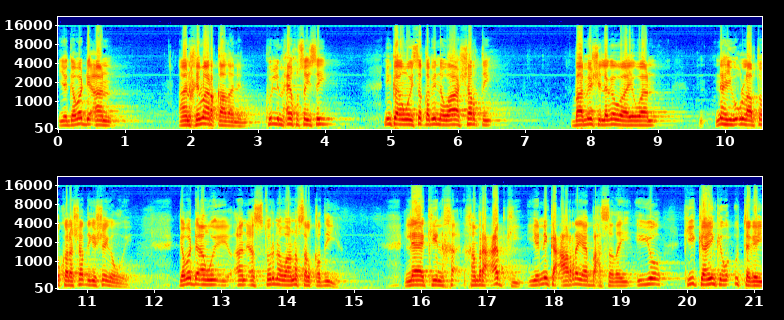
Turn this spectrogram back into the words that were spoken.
iyo gabadhi aan aan khimaar qaadanin. Kulli maxay khusaysay? Ninka aan weyse qabinna waa shardi baa meeshii laga waaye waan nahyigu u laabto kale shardigii shayga wey gabadha aan asturina waa nafs alqadiya laakiin khamra cabki iyo ninka cararaya baxsaday iyo kii kaahinka u tegey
